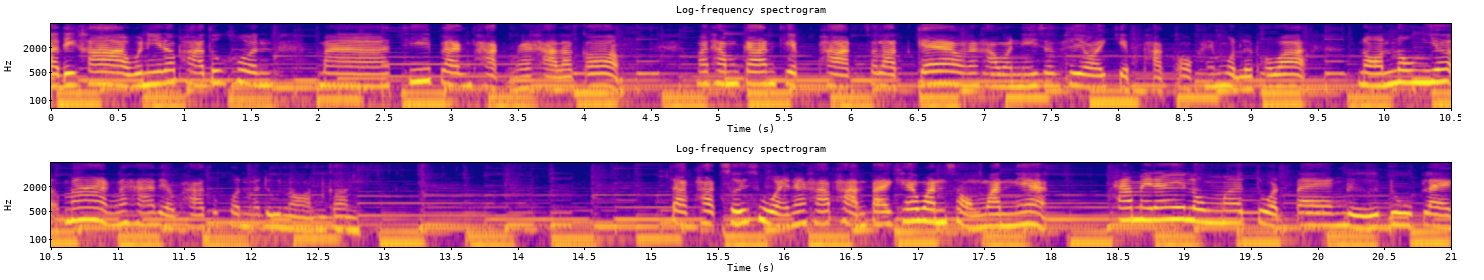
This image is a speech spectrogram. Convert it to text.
วัสดีค่ะ วันนี้เราพาทุกคนมาที่แปลงผักนะคะ แล้วก็มาทำการเก็บผักสลัดแก้วนะคะ วันนี้จะทยอยเก็บผักออกให้หมดเลย เพราะว่านอนลงเยอะมากนะคะ เดี๋ยวพาทุกคนมาดูนอนก่อน จากผักสวยๆนะคะ ผ่านไปแค่วันสองวันเนี่ยถ้าไม่ได้ลงมาตรวจแปลงหรือดูแปลง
